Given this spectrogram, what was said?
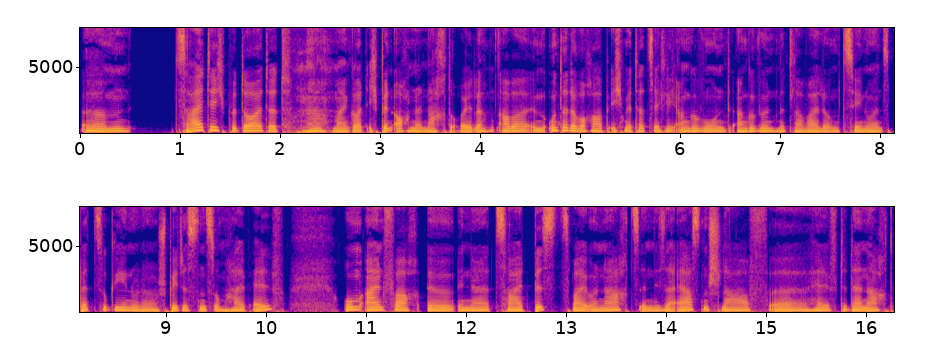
Ähm, zeitig bedeutet, mein Gott, ich bin auch eine Nachteule, aber unter der Woche habe ich mir tatsächlich angewohnt, angewöhnt mittlerweile um 10 Uhr ins Bett zu gehen oder spätestens um halb elf um einfach äh, in der Zeit bis zwei Uhr nachts, in dieser ersten Schlafhälfte äh, der Nacht,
